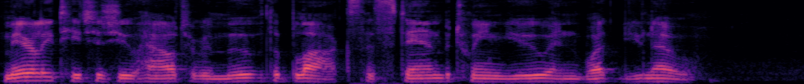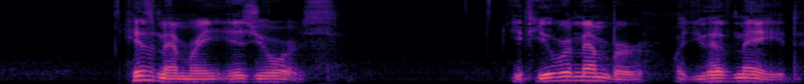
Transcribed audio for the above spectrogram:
merely teaches you how to remove the blocks that stand between you and what you know. His memory is yours. If you remember what you have made,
